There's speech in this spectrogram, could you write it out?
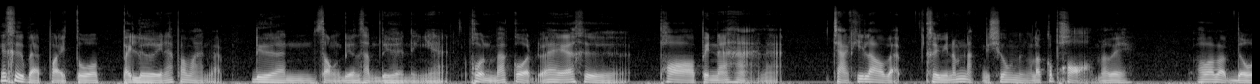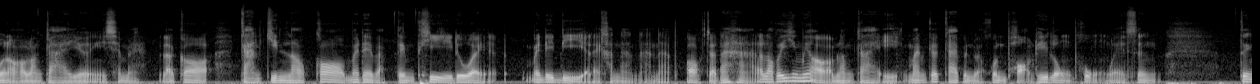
ก็คือแบบปล่อยตัวไปเลยนะประมาณแบบเดือนสองเดือนสาเดือนอย่างเงี้ยผลปรากฏไว้ก็คือ พอเป็นอาหารนะจากที่เราแบบเคยมีน้ำหนักในช่วงหนึ่งแล้วก็ผอมแล้วเว้ย เพราะว่าแบบโดนออกกำลังกายเยอะอย่างงี้ใช่ไหมแล้วก็การกินเราก็ไม่ได้แบบเต็มที่ด้วย ไม่ได้ดีอะไรขนาดนั้นนะออกจากอาหารแล้วเราก็ยิ่งไม่ออกกำลังกายอีก มันก็กลายเป็นแบบคนผอมที่ลงพุงเว้ยซึ่งซึ่ง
